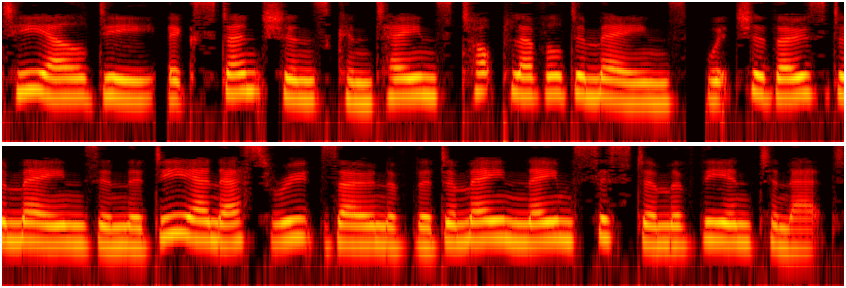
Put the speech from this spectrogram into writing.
(TLD) extensions contains top-level domains, which are those domains in the DNS root zone of the domain name system of the Internet.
